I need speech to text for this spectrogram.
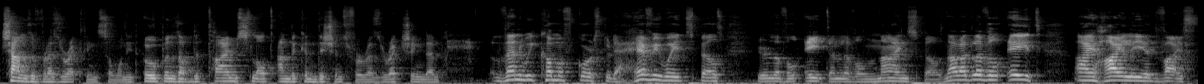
chance of resurrecting someone. It opens up the time slot and the conditions for resurrecting them. Then we come, of course, to the heavyweight spells, your level 8 and level 9 spells. Now, at level 8, I highly advise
